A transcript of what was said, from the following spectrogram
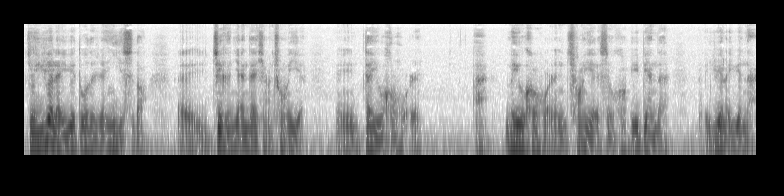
就越来越多的人意识到，呃，这个年代想创业，嗯，得有合伙人，啊，没有合伙人创业是会变得越来越难。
